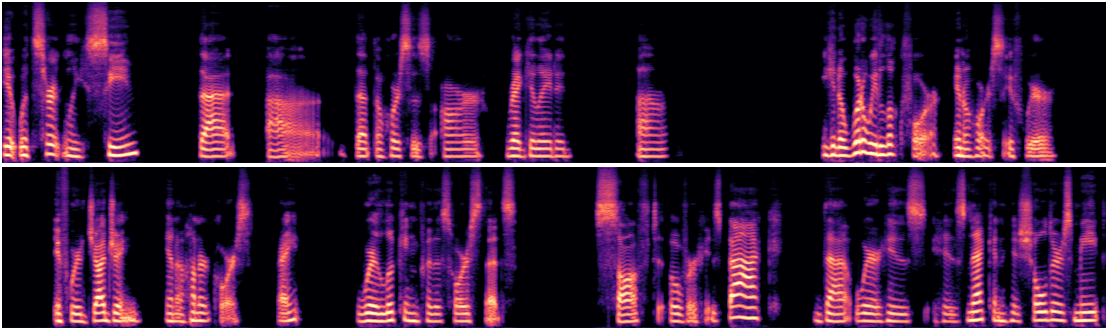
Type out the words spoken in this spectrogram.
it would certainly seem that uh, that the horses are regulated. Uh, you know, what do we look for in a horse if we're if we're judging in a hunter course, right? We're looking for this horse that's soft over his back, that where his his neck and his shoulders meet,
